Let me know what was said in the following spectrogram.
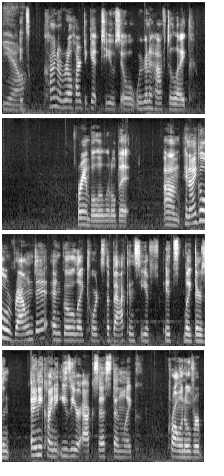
Yeah. it's kind of real hard to get to, so we're gonna have to, like, scramble a little bit. Um, can I go around it and go, like, towards the back and see if it's, like, there's an any kind of easier access than, like, crawling over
